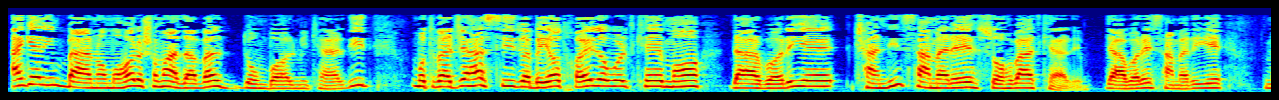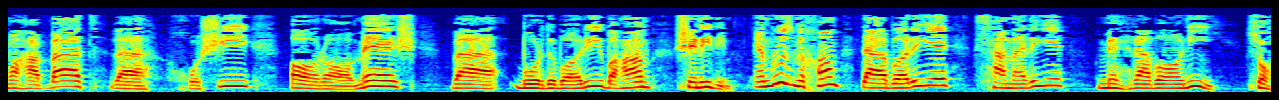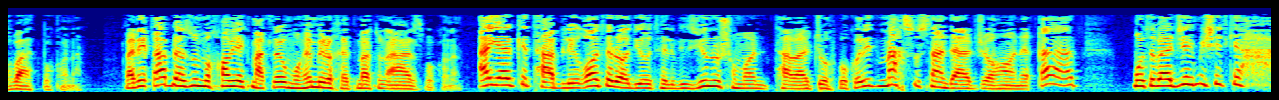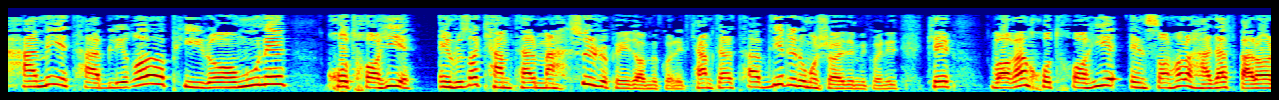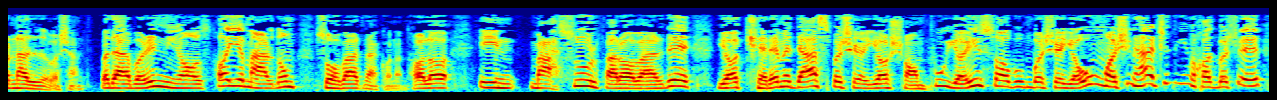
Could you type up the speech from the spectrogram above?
اگر این برنامه ها رو شما از اول دنبال می کردید متوجه هستید و به یاد خواهید آورد که ما درباره چندین ثمره صحبت کردیم. درباره ثمره محبت و خوشی آرامش و بردباری با هم شنیدیم. امروز می‌خوام درباره ثمره مهربانی صحبت بکنم. ولی قبل از اون می‌خوام یک مطلب مهمی رو خدمتون عرض بکنم. اگر که تبلیغات رادیو و تلویزیون رو شما توجه بکنید مخصوصا در جهان غرب متوجه میشید که همه تبلیغا پیرامون خودخواهیه این روزا کمتر محصولی رو پیدا می‌کنید کمتر تبلیغی رو مشاهده می‌کنید که واقعا خودخواهی انسانها را هدف قرار نداده باشند و درباره نیازهای مردم صحبت نکنند. حالا این محصول فراورده یا کرم دست باشه یا شامپو یا این صابون باشه یا اون ماشین هر چیزی دیگه می‌خواد باشه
